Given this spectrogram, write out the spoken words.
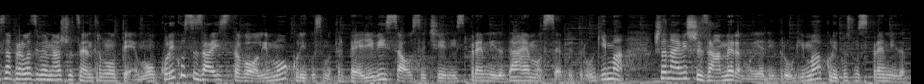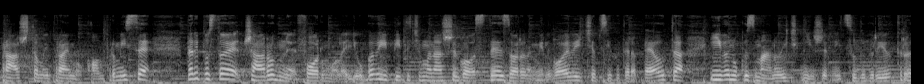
sad prelazimo na našu centralnu temu. Koliko se zaista volimo, koliko smo trpeljivi, saosećeni i spremni da dajemo sebe drugima, šta najviše zameramo jedni drugima, koliko smo spremni da praštamo i pravimo kompromise, da li postoje čarobne formule ljubavi, pitaćemo naše goste Zorana Milivojevića, psihoterapeuta i Ivanu Kuzmanović, književnicu. Dobro jutro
